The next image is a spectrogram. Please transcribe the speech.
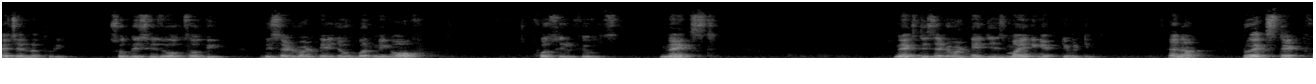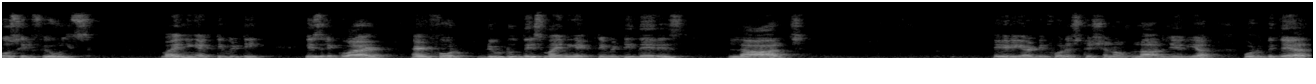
HNO3. So this is also the disadvantage of burning of fossil fuels. Next, next disadvantage is mining activity. है ना? To extract fossil fuels, mining activity is required and for due to this mining activity there is large area deforestation of large area would be there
